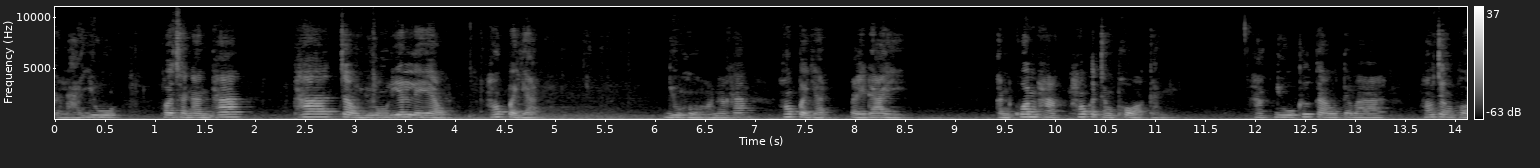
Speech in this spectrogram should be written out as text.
ก็หลายอยู่ เพราะฉะนั้นถ้าถ้าเจ้าอยู่โรงเรียนแล้วเฮาประหยัดอยู่หอนะคะเฮาประหยัดไปได้ อันความหักเฮาก็จังพอกันหักอยู่คือเก่าแต่ว่าเฮาจังพอ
